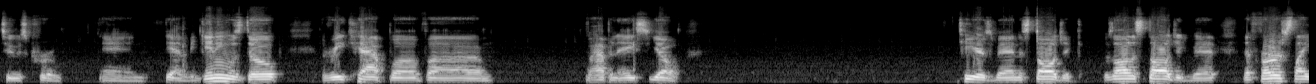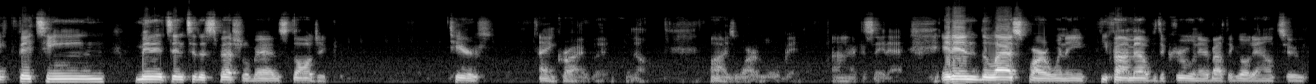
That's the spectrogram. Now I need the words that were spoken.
to his crew. And yeah, the beginning was dope. The recap of um, what happened to Ace. Yo, tears, man. Nostalgic. It was all nostalgic, man. The first like 15 minutes into the special, man. Nostalgic. Tears. I ain't crying, but, you know, my eyes watered a little bit. I can say that. And then the last part when he, he found out with the crew and they're about to go down to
